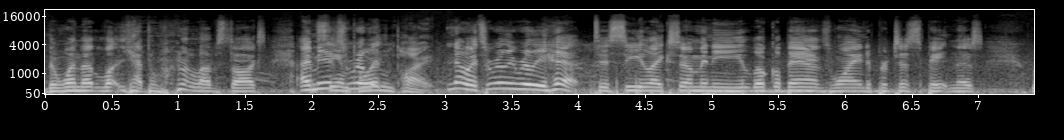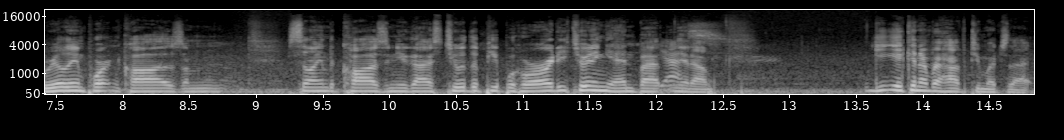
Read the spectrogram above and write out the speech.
the one that, lo- yeah, the one that loves dogs. I mean, That's it's the really important part. No, it's really, really hip to see like so many local bands wanting to participate in this really important cause. I'm selling the cause and you guys, two of the people who are already tuning in, but you know, you, you can never have too much of that.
